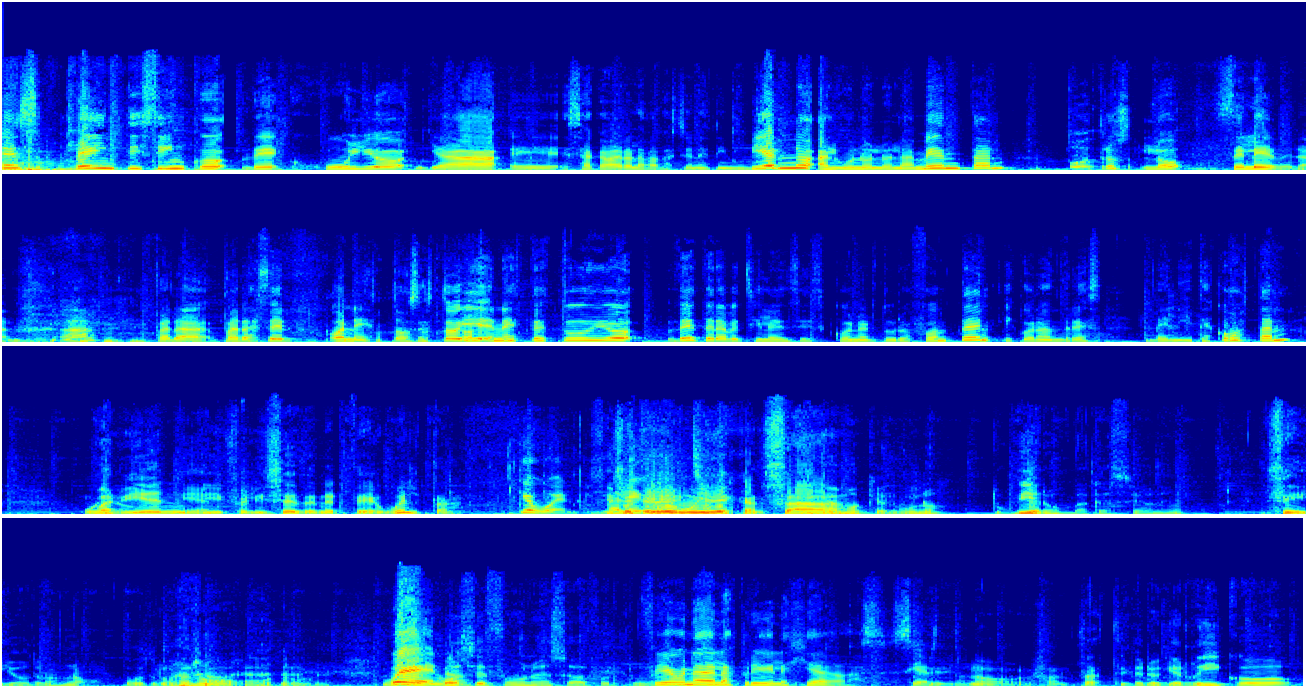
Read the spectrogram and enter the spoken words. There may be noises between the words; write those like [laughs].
Lunes 25 de julio ya eh, se acabaron las vacaciones de invierno, algunos lo lamentan, otros lo celebran, ¿ah? [laughs] para, para ser honestos. Estoy en este estudio de Terapia Chilensis con Arturo Fonten y con Andrés Benítez. ¿Cómo están? Muy Bueno, bien, bien. y feliz de tenerte de vuelta. Qué bueno. Sí, te ve muy descansada. Digamos que algunos tuvieron vacaciones sí, y otros no. otros [laughs] no. otros- Bueno, José fue uno de esos afortunados. fui una de las privilegiadas, ¿cierto? sí, no, fantástico. Pero qué rico,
